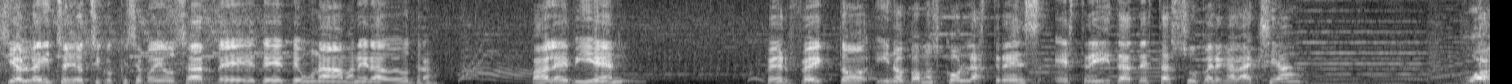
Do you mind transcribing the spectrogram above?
Si os lo he dicho yo, chicos Que se podía usar de, de, de una manera o de otra. Vale, bien. Perfecto, y nos vamos con las tres estrellitas de esta super galaxia ¡Wow!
